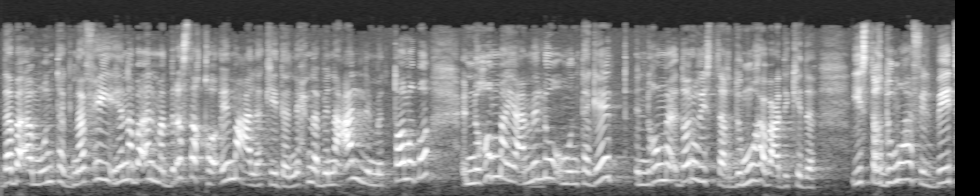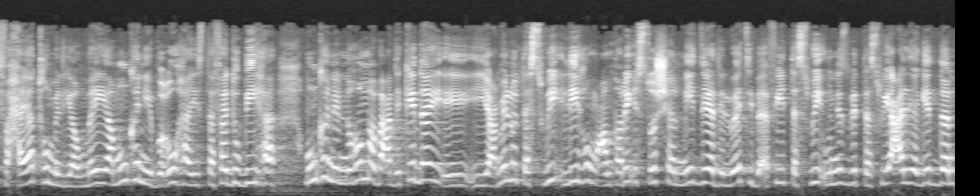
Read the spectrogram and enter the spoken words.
ده بقى منتج نفعي. هنا بقى المدرسة قائمة على كده إن إحنا بنعلم الطلبة إن هم يعملوا منتجات إن هم يقدروا يستخدموها بعد كده. يستخدموها في البيت في حياتهم اليومية ممكن يبيعوها يستفادوا بيها. ممكن إن هم بعد كده يعملوا تسويق ليهم عن طريق السوشيال ميديا. دلوقتي بقى فيه تسويق ونسبة تسويق عالية جدا.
